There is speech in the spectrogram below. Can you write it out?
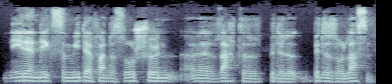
Nee, der nächste Mieter fand es so schön, er sagte, bitte, bitte so lassen.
